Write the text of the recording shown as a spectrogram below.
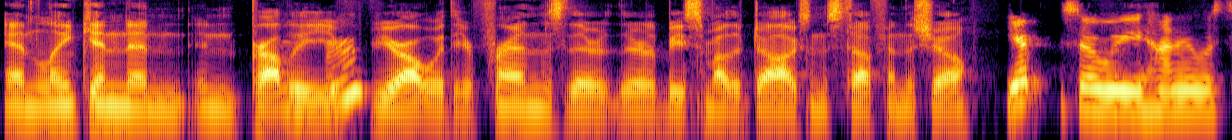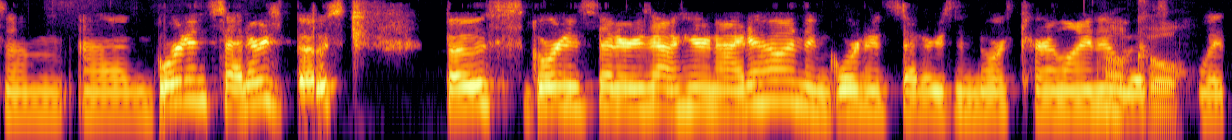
and Lincoln and, and probably Mhm. if you're out with your friends, there there'll be some other dogs and stuff in the show. Yep. So we hunted with some uh, Gordon setters, both both Gordon setters out here in Idaho, and then Gordon setters in North Carolina Oh, with cool. with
